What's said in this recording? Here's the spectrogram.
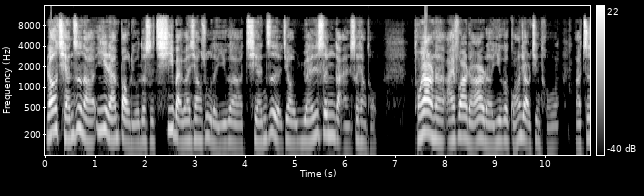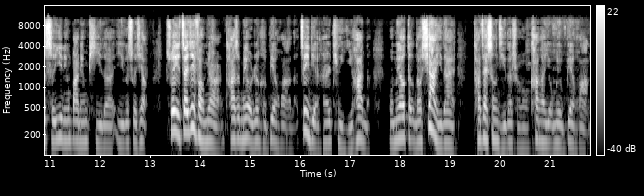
然后前置呢，依然保留的是七百万像素的一个前置叫原深感摄像头。同样呢，f 二点二的一个广角镜头啊，支持一零八零 P 的一个摄像。所以在这方面它是没有任何变化的，这一点还是挺遗憾的。我们要等到下一代它再升级的时候，看看有没有变化了。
